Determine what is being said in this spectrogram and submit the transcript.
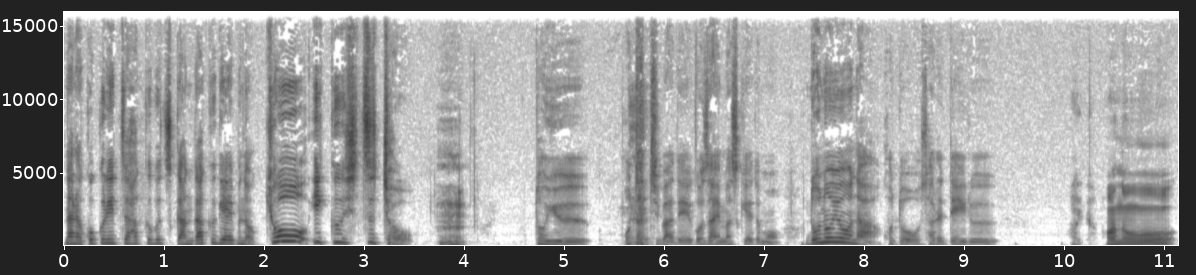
奈良国立博物館学芸部の教育室長うん。というお立場でございますけれども、どのようなことをされている？はい、あの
